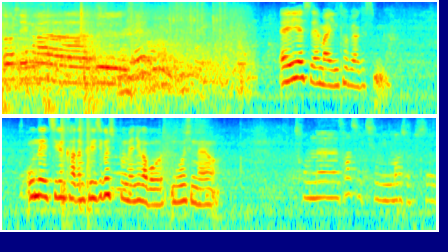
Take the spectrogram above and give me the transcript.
또다시 하나, 둘, 셋. ASMR 인터뷰 하겠습니다. 오늘 지금 가장 드시고 싶은 메뉴가 뭐, 무엇인가요? 저는 사실 지금 입맛이 없어요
